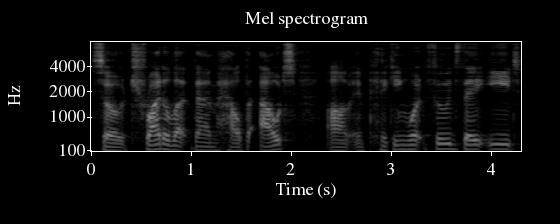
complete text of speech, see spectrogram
So try to let them help out um, in picking what foods they eat.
